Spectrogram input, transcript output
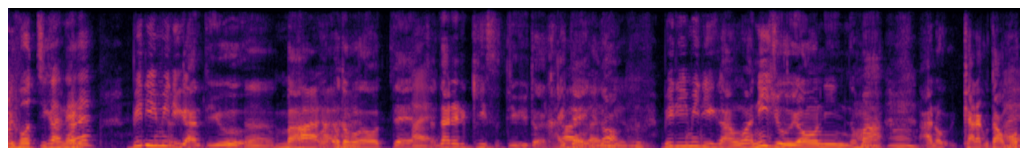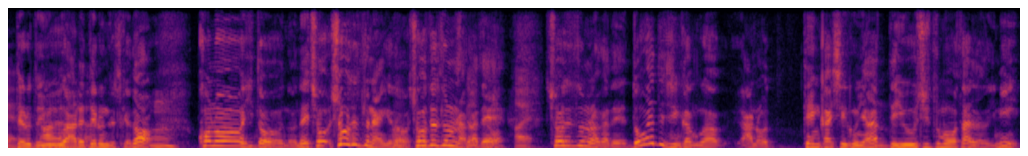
人ぼっちがね。ビリー・ミリガンっていう、うん。まあ、はいはいはい。男がおって、はい。ダレル・キースっていう人が書いたんやけど、はいはいビリー・ミリガンは24人の,、まああのキャラクターを持ってると言われてるんですけど、この人のね小小説なんやけど、小説の中で、はい。小説の中でどうやって人格があの展開していくんやっていう質問をされた時に、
